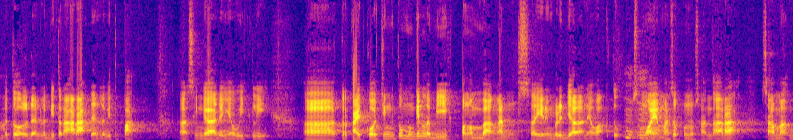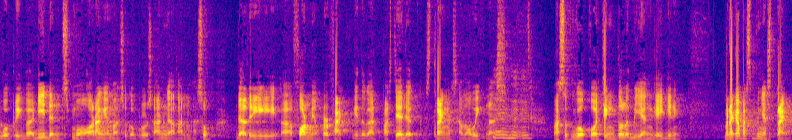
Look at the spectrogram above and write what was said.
ha, betul dan lebih terarah dan lebih tepat Uh, sehingga adanya weekly. Uh, terkait coaching itu mungkin lebih pengembangan seiring berjalannya waktu. Semua yang masuk ke Nusantara sama gue pribadi dan semua orang yang masuk ke perusahaan nggak akan masuk dari uh, form yang perfect gitu kan. Pasti ada strength sama weakness. Maksud gue coaching tuh lebih yang kayak gini. Mereka pasti punya strength,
